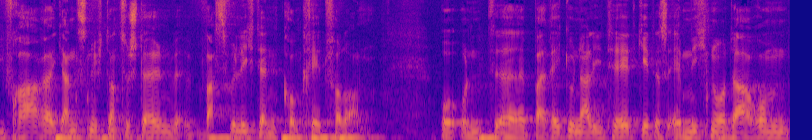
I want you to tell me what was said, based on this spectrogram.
die Frage ganz nüchtern zu stellen, was will ich denn konkret fördern? Und äh, bei Regionalität geht es eben nicht nur darum,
